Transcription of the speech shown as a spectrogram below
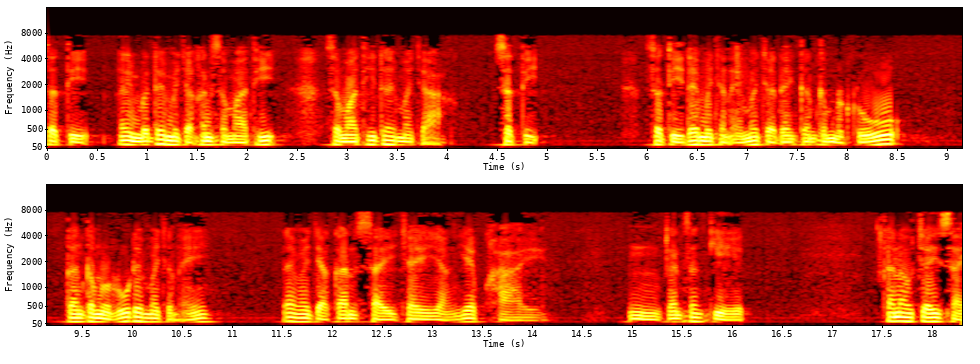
สติได้มาได้มาจากขั้นสมาธิ สมาธิได้มาจาก สติ สติได้มาจากไหนมาจากได้การกำหนดรู้ การกำหนดรู้ได้มาจากไหน ได้มาจากการใส่ใจอย่างแยบคาย อืม การสังเกต การเอาใจใส่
